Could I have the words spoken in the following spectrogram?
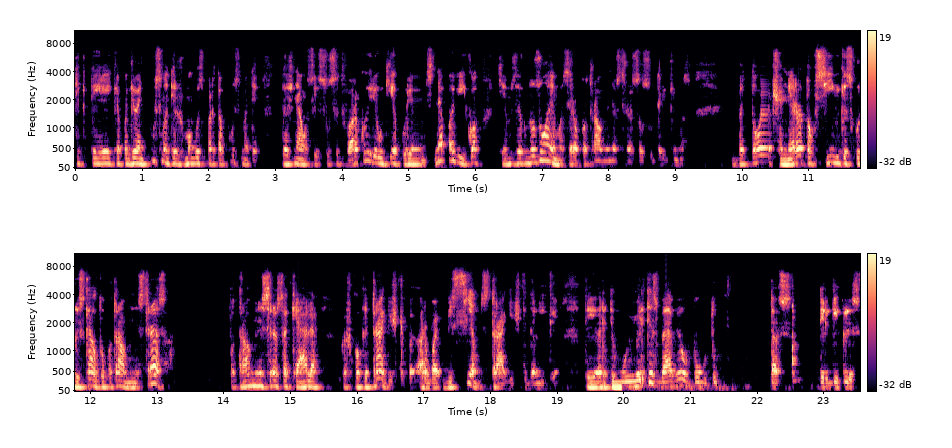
tiktai reikia pagyvent pusmetį ir žmogus per tą pusmetį dažniausiai susitvarko ir jau tie kuriems nepavyko tiems diagnozuojamas yra potrauminio streso sutrikimas. Bet to čia nėra toks įvykis kuris keltų potrauminį stresą. Potrauminį stresą kelia kažkokie tragiški arba visiems tragiški dalykai. Tai artimųjų mirtis be abejo būtų tas dirgiklis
